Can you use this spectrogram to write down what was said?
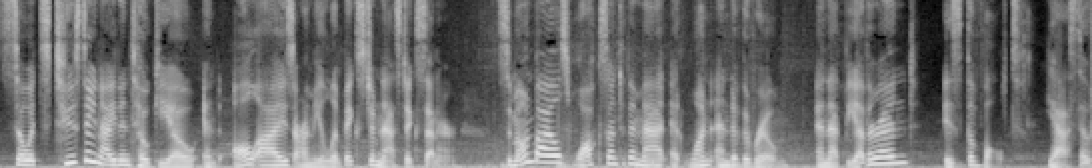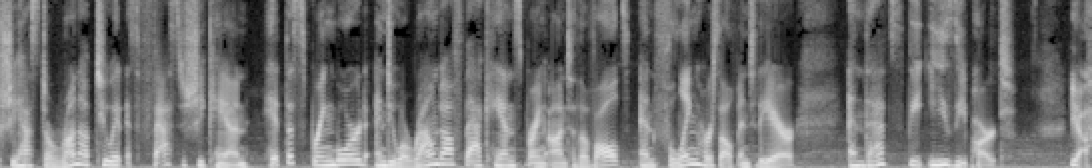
So it's Tuesday night in Tokyo, and all eyes are on the Olympics Gymnastics Center. Simone Biles walks onto the mat at one end of the room, and at the other end is the vault. Yeah, so she has to run up to it as fast as she can, hit the springboard, and do a round off back handspring onto the vault and fling herself into the air. And that's the easy part. Yeah,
